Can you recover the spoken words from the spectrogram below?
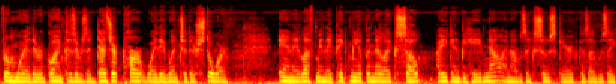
from where they were going because there was a desert part where they went to their store. And they left me and they picked me up and they're like so are you gonna behave now? And i was like so scared because i was like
